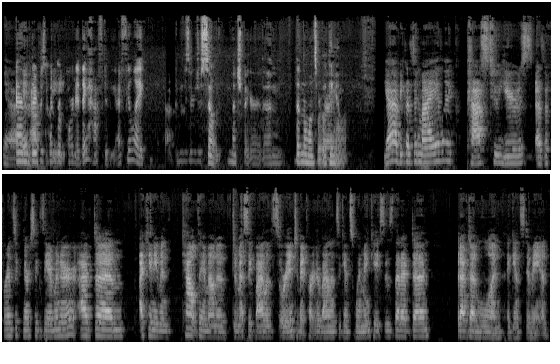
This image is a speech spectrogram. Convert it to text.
Yeah, and they are just unreported. They have to be. I feel like these are just so much bigger than than the ones we're looking right. at. Yeah, because in my like past two years as a forensic nurse examiner, I've done I can't even count the amount of domestic violence or intimate partner violence against women cases that I've done, but I've done one against a man.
